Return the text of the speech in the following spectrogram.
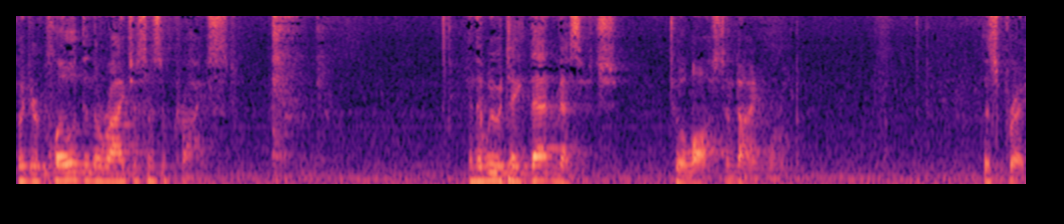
but you're clothed in the righteousness of Christ. And that we would take that message to a lost and dying world. Let's pray.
